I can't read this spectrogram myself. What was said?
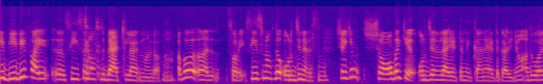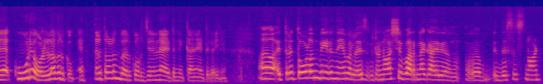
ഈ B B five season of the battle ആയിരുന്നല്ലോ. അപ്പോൾ sorry season of the originals ശരിക്കും ശോഭയ്ക്ക് ഒറിജിനൽ ആയിട്ട് നിൽക്കാനായിട്ട് കഴിഞ്ഞു. അതുപോലെ കൂടെ ഉള്ളവർക്കും എത്രത്തോളം പേർക്ക് ഒറിജിനൽ ആയിട്ട് നിൽക്കാനായിട്ട് കഴിഞ്ഞു? എത്രത്തോളം പേര് ഞാൻ പറഞ്ഞു പറഞ്ഞ കാര്യമാണ്. This is not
